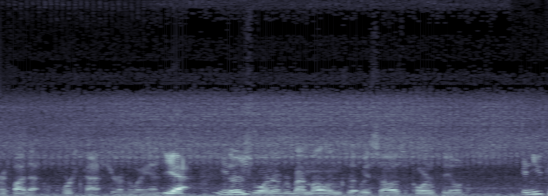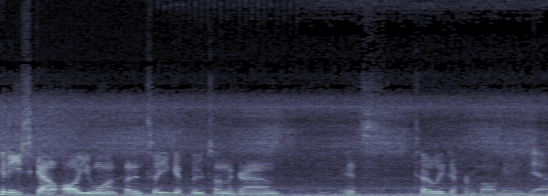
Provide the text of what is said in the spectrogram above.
right by that horse pasture on the way in. Yeah, And There's you, one over by Mullins that we saw as a cornfield. and you can e-scout all you want, but until you get boots on the ground, it's totally different ballgame. Yeah.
